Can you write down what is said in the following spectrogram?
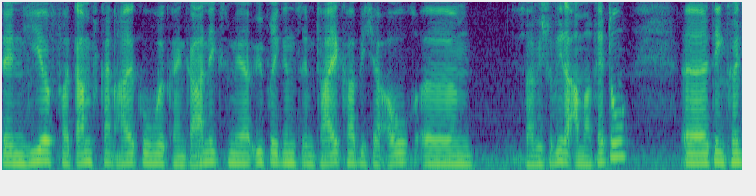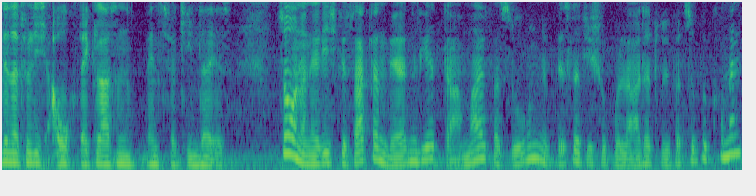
Denn hier verdampft kein Alkohol, kein gar nichts mehr. Übrigens im Teig habe ich ja auch, ähm, das habe ich schon wieder, Amaretto. Äh, den könnt ihr natürlich auch weglassen, wenn es für Kinder ist. So, und dann hätte ich gesagt, dann werden wir da mal versuchen, ein bisschen die Schokolade drüber zu bekommen.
